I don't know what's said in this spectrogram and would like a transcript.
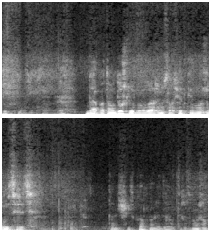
душ можно да? Потом душ либо влажными салфеткой можно вытереть. Там чуть капнули, да, вот размажем.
